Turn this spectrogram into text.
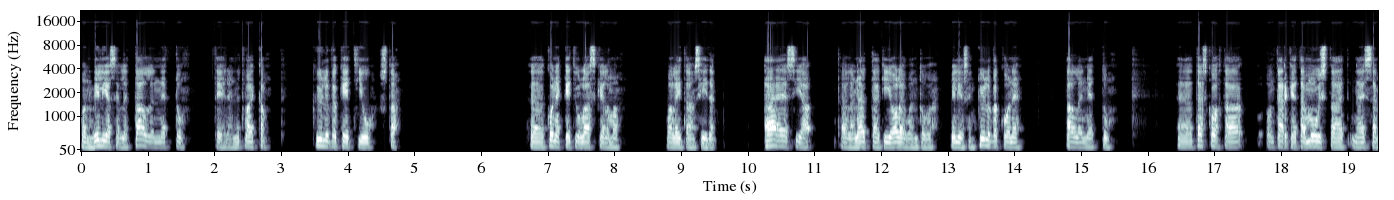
on Viljaselle tallennettu. Tehdään nyt vaikka kylvöketjusta koneketjulaskelma. Valitaan siitä AS ja täällä näyttääkin jo olevan tuo Viljasen kylvökone tallennettu. Tässä kohtaa on tärkeää muistaa, että näissä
